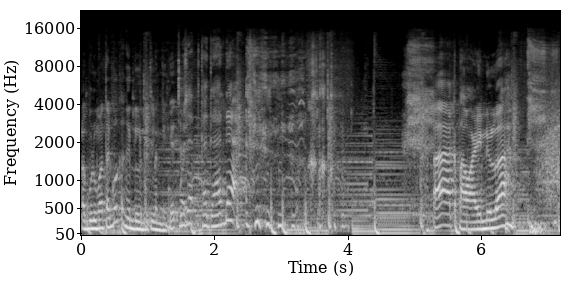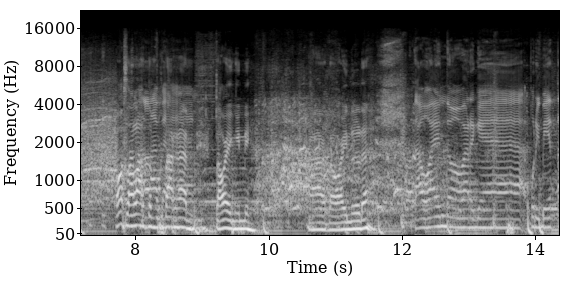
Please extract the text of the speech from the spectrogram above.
lah bulu mata gue kagak dilentik-lentik ya. Buset kagak ada. ah ketawain dulu ah oh salah Salah tepuk tangan tawa yang ini ah ketawain dulu dah Tawain dong warga Puri Beta.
